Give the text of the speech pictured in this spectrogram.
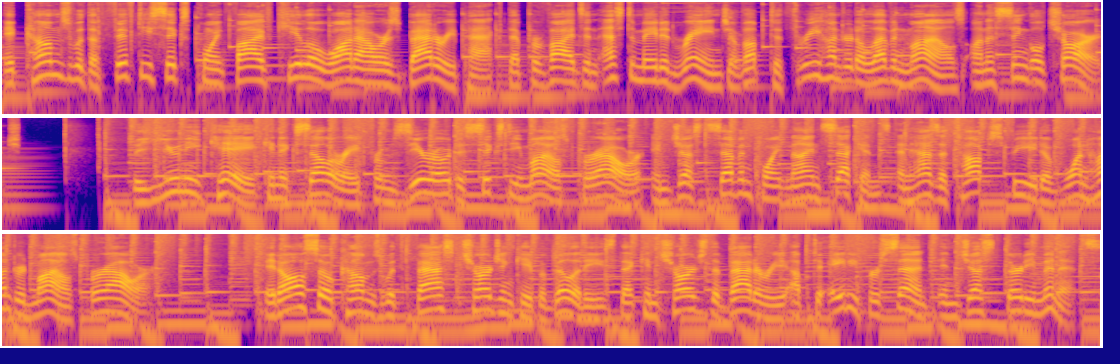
It comes with a 56.5 kilowatt-hours battery pack that provides an estimated range of up to 311 miles on a single charge. The Uni-K can accelerate from 0 to 60 miles per hour in just 7.9 seconds and has a top speed of 100 miles per hour. It also comes with fast charging capabilities that can charge the battery up to 80% in just 30 minutes.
